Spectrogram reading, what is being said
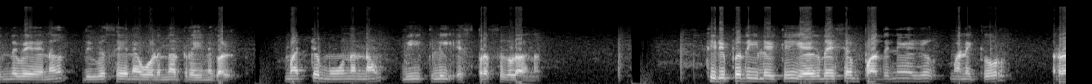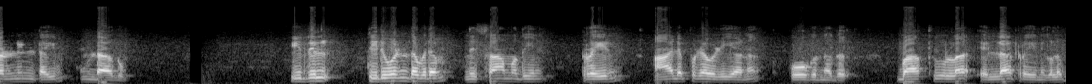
എന്നിവയാണ് ദിവസേന ഓടുന്ന ട്രെയിനുകൾ. മറ്റ് മൂന്നെണ്ണം വീക്ക്ലി എക്സ്പ്രസ്സുകളാണ്. തിരുപ്പതിയിലേക്ക് ഏകദേശം പതിനേഴ് മണിക്കൂർ റണ്ണിംഗ് ടൈം ഉണ്ടാകും. ഇതിൽ തിരുവനന്തപുരം നിസാമുദ്ദീൻ ട്രെയിൻ ആലപ്പുഴ വഴിയാണ് പോകുന്നത്. ബാക്കിയുള്ള എല്ലാ ട്രെയിനുകളും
